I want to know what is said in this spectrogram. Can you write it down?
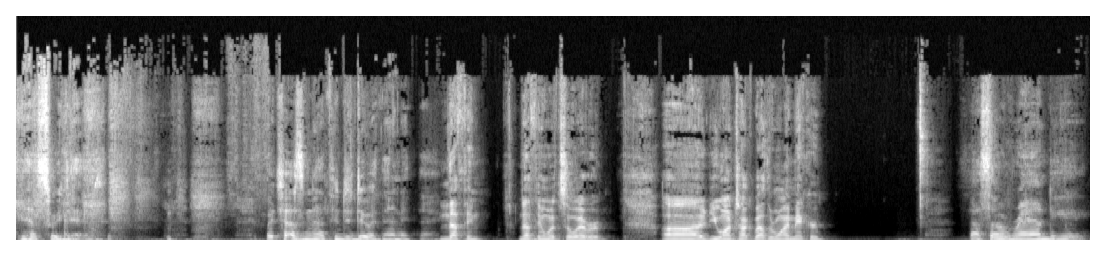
Yes, we did. Which has nothing to do with anything. Nothing, nothing whatsoever. Uh, you want to talk about the winemaker? Yeah, so Randy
